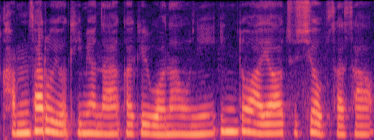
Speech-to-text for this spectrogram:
감사로 여기며 나아가길 원하오니 인도하여 주시옵소서.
